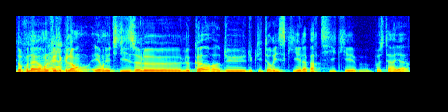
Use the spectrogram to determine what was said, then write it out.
Donc on a enlevé Voilà. le gland et on utilise le, le corps du, du clitoris, qui est la partie qui est postérieure,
